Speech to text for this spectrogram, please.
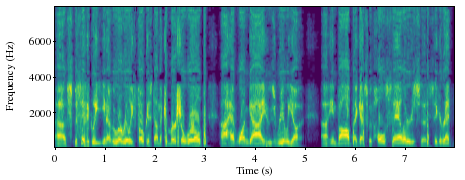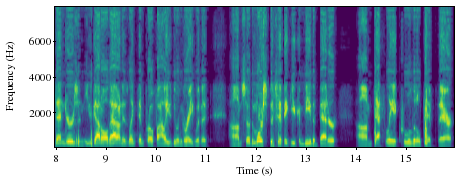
uh, specifically, you know, who are really focused on the commercial world. I have one guy who's really uh, uh, involved, I guess, with wholesalers, uh, cigarette vendors, and he's got all that on his LinkedIn profile. He's doing great with it. Um, so the more specific you can be, the better. Um, definitely a cool little tip there.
